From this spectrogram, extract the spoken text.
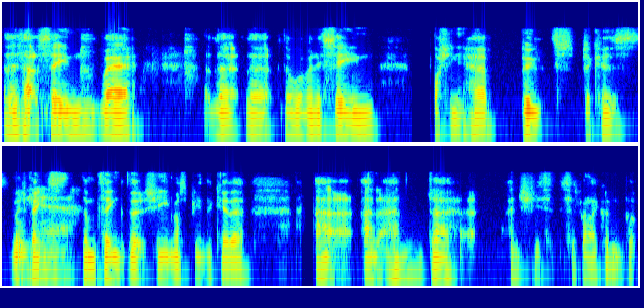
there's that scene where the the, the woman is seen washing her boots because which Oh, makes them think that she must be the killer. Uh, and and uh, and she says well I couldn't put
